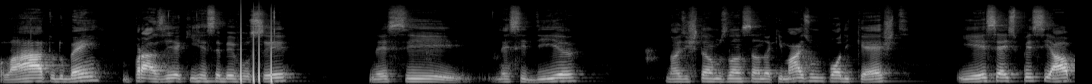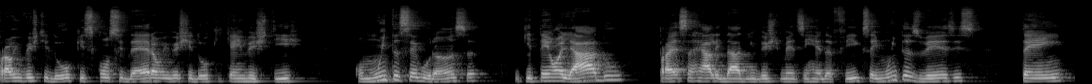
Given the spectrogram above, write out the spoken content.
Olá, tudo bem? Um prazer aqui receber você nesse, nesse dia. Nós estamos lançando aqui mais um podcast e esse é especial para o investidor que se considera um investidor que quer investir com muita segurança e que tem olhado para essa realidade de investimentos em renda fixa e muitas vezes tem,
